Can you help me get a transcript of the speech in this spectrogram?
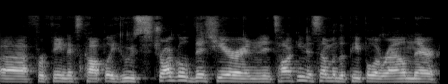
uh, for Pheonix Copley, who's struggled this year. And in talking to some of the people around there,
